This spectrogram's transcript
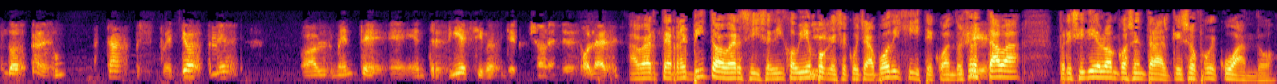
hablando de un superior, probablemente eh, entre 10 y 20 millones de dólares. A ver, te repito, a ver si se dijo bien, porque se escucha. Vos dijiste, cuando yo estaba presidiendo el Banco Central, que eso fue cuando.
